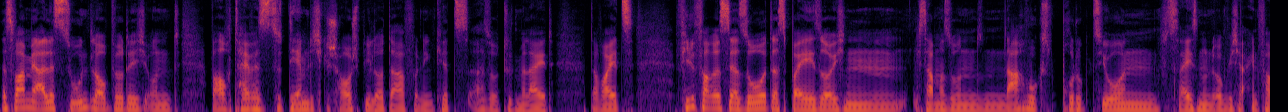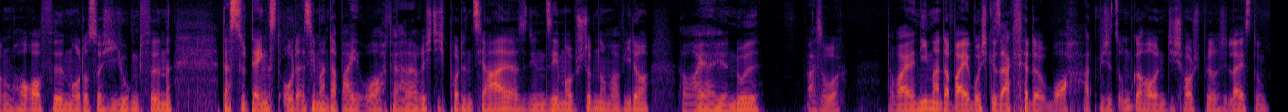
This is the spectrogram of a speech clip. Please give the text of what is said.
das war mir alles zu unglaubwürdig und war auch teilweise zu dämlich Geschauspieler da von den Kids. Also, tut mir leid. Da war jetzt, vielfach ist ja so, dass bei solchen, ich sag mal, so Nachwuchsproduktionen, sei es nun irgendwelche einfachen Horrorfilme oder solche Jugendfilme, dass du denkst, oh, da ist jemand dabei, oh, der hat ja richtig Potenzial. Also, den sehen wir bestimmt nochmal wieder. Da war ja hier null. Also, da war ja niemand dabei, wo ich gesagt hätte, boah, hat mich jetzt umgehauen, die schauspielerische Leistung.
